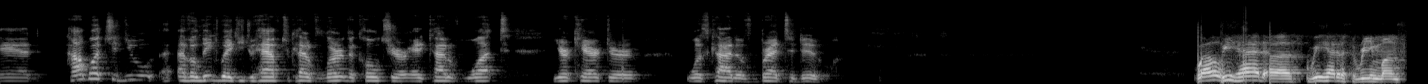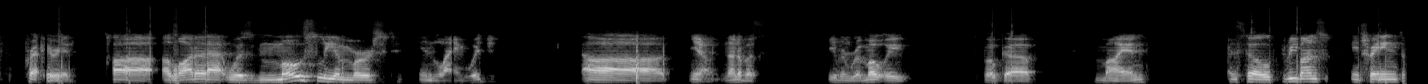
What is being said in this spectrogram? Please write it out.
and how much did you have a leadway did you have to kind of learn the culture and kind of what your character was kind of bred to do? Well, we had a we had a three month prep period. Uh, a lot of that was mostly immersed in language. Uh, you know, none of us even remotely spoke uh, Mayan, and so three months in training to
